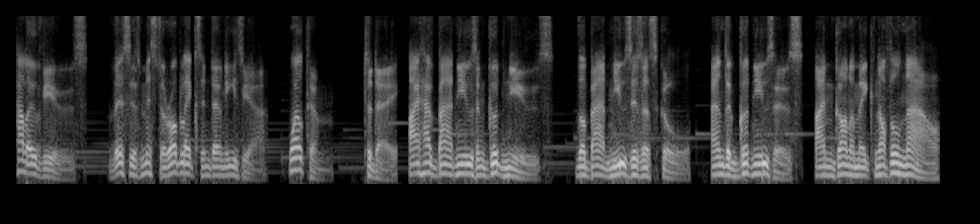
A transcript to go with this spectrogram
Hello views. This is Mr. Oblex Indonesia. Welcome. Today, I have bad news and good news. The bad news is a school. And the good news is, I'm gonna make novel now.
